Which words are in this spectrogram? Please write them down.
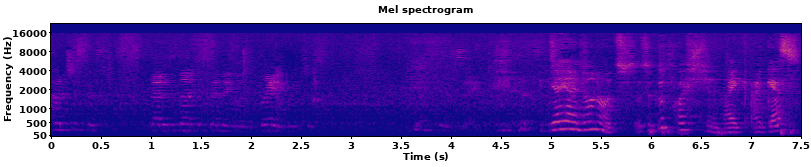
consciousness that is not depending on the brain, which is what you were saying. Yeah, yeah, no, no, it's, it's a good question. Like, I guess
